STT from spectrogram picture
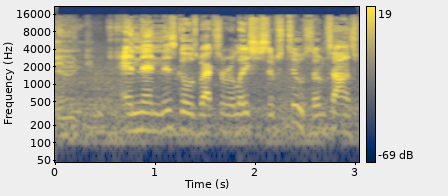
And, and then this goes back to relationships too. Sometimes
